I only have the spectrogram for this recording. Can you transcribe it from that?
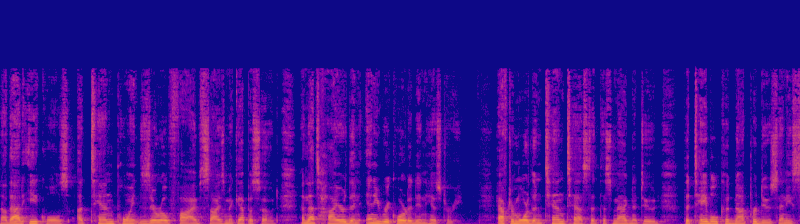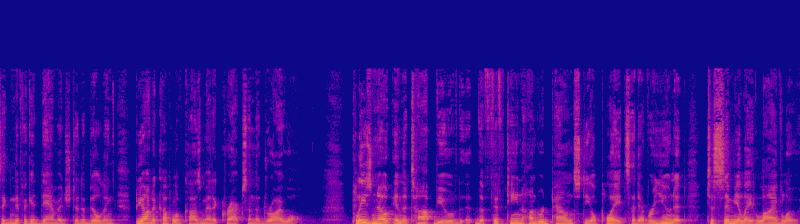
Now that equals a 10.05 seismic episode, and that's higher than any recorded in history. After more than 10 tests at this magnitude, the table could not produce any significant damage to the building beyond a couple of cosmetic cracks in the drywall. Please note in the top view of the 1,500 pound steel plates at every unit to simulate live load.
